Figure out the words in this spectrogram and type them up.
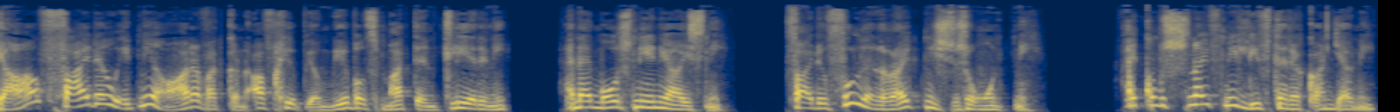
Ja, Fido het nie hare wat kan afgee op jou meubels, matte en klere nie, en hy mors nie in die huis nie. Fido voel en ruik nie soos 'n hond nie. Hy kom snuif nie liefderlik aan jou nie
